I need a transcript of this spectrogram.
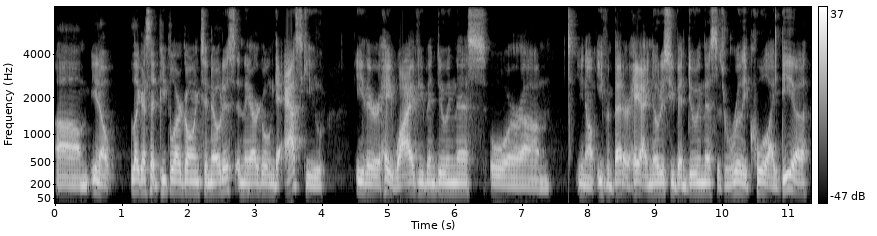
Um, you know, like I said, people are going to notice and they are going to ask you either, "Hey, why have you been doing this?" or um, you know, even better, "Hey, I notice you've been doing this. It's a really cool idea."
